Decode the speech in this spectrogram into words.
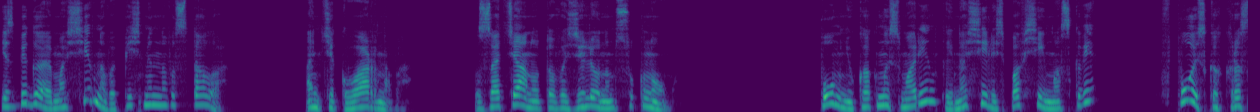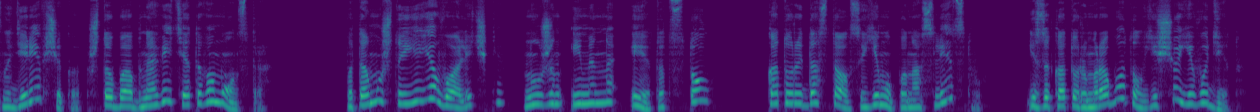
избегая массивного письменного стола, антикварного, затянутого зеленым сукном. Помню, как мы с Маринкой носились по всей Москве в поисках краснодеревщика, чтобы обновить этого монстра, потому что ее Валечке нужен именно этот стол, который достался ему по наследству и за которым работал еще его дед.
